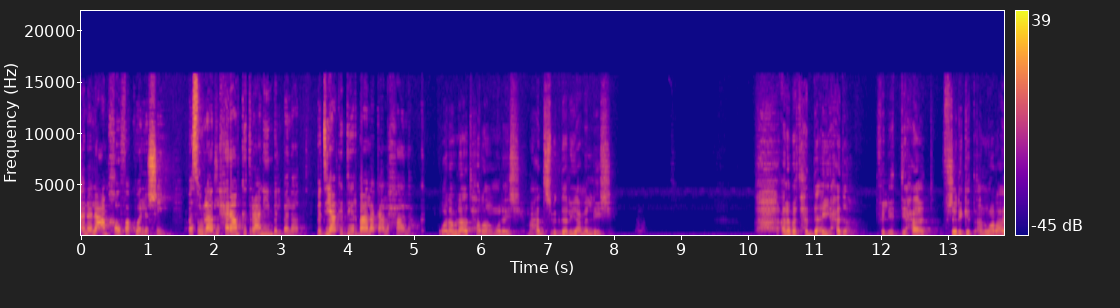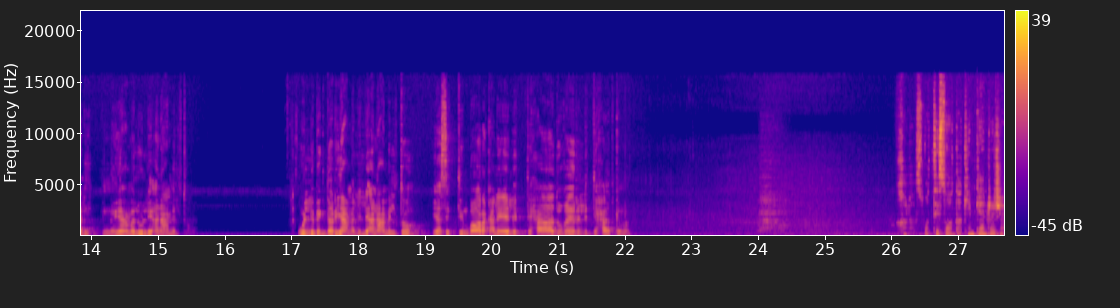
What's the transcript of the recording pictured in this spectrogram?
أنا لا عم خوفك ولا شيء بس أولاد الحرام كترانين بالبلد. بدي إياك تدير بالك على حالك. ولا أولاد حرام ولا إشي. ما حدش بيقدر يعمل لي إشي. أنا بتحدى أي حدا في الاتحاد وفي شركة أنور علي إنه يعملوا اللي أنا عملته. واللي بيقدر يعمل اللي أنا عملته يا ستي مبارك عليه الاتحاد وغير الاتحاد كمان. خلص وطي صوتك يمكن رجع.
